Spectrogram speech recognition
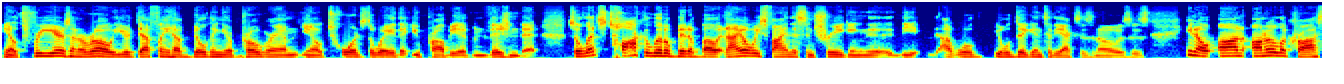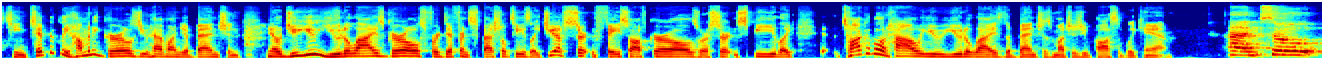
you know three years in a row, you're definitely have building your program you know towards the way that you probably have envisioned it. So let's talk a little bit about. And I always find this intriguing. The the I will you'll dig into the X's and O's. Is you know on on a lacrosse team, typically how many girls you have on your bench, and you know do you utilize girls for different specialties? Like do you have certain face-off girls or a certain speed? Like talk about how you utilize the bench as much as you possibly can. Um, so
